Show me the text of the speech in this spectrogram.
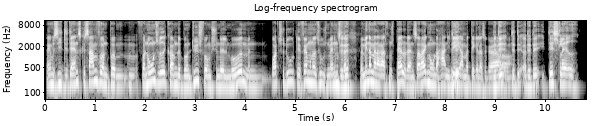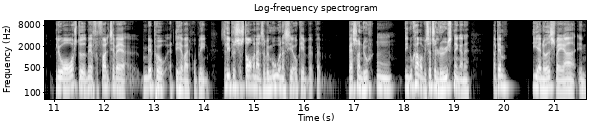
hvad kan man sige, det danske samfund på, for nogens vedkommende på en dysfunktionel måde, men what to do? Det er 500.000 mennesker. Men mindre man er Rasmus Paludan, så er der ikke nogen, der har en idé det om, at det kan lade sig gøre. Det, det, og... det, det, og det, det, det slaget blev overstået med at få folk til at være med på, at det her var et problem. Så lige pludselig så står man altså ved muren og siger, okay, hvad, så nu? Mm. Fordi nu kommer vi så til løsningerne, og dem, de er noget sværere end,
